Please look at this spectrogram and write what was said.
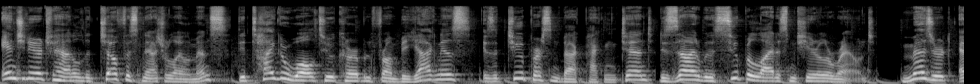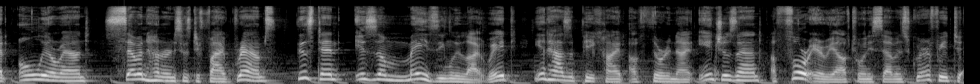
Engineered to handle the toughest natural elements, the Tiger Wall 2 Carbon from Big Agnes is a two-person backpacking tent designed with the super lightest material around. Measured at only around 765 grams, this tent is amazingly lightweight. It has a peak height of 39 inches and a floor area of 27 square feet to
